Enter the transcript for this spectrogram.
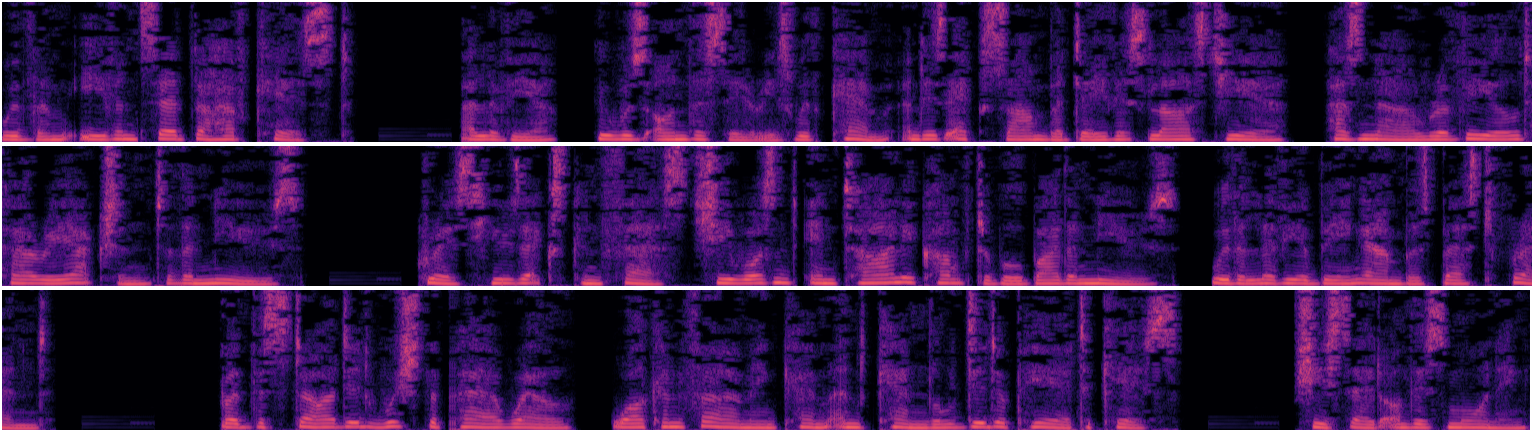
with them even said to have kissed. Olivia, who was on the series with Kem and his ex Amber Davis last year, has now revealed her reaction to the news. Chris Hughes confessed she wasn't entirely comfortable by the news, with Olivia being Amber's best friend. But the star did wish the pair well, while confirming Kem and Kendall did appear to kiss. She said on This Morning,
